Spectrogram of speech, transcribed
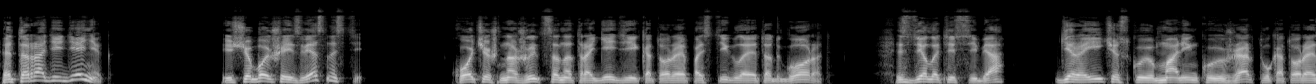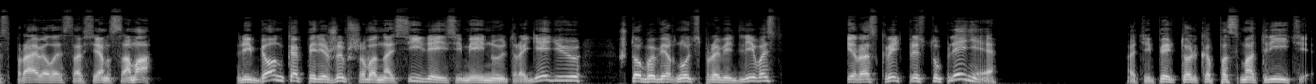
Это ради денег? Еще больше известности? Хочешь нажиться на трагедии, которая постигла этот город? Сделать из себя героическую маленькую жертву, которая справилась совсем сама? Ребенка, пережившего насилие и семейную трагедию, чтобы вернуть справедливость и раскрыть преступление? А теперь только посмотрите,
